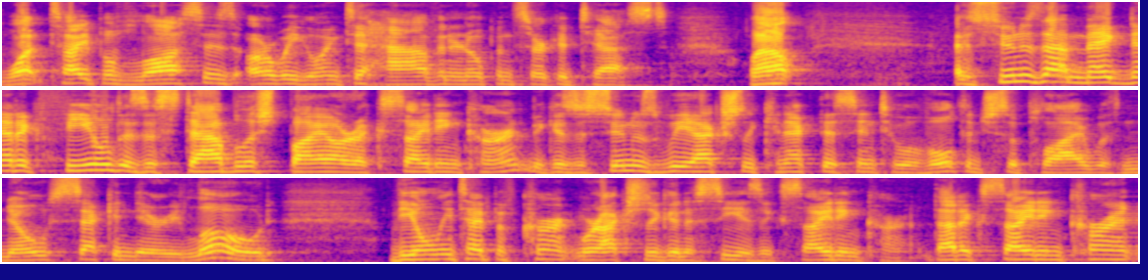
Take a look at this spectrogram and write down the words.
What type of losses are we going to have in an open circuit test? Well, as soon as that magnetic field is established by our exciting current, because as soon as we actually connect this into a voltage supply with no secondary load, the only type of current we're actually going to see is exciting current. That exciting current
